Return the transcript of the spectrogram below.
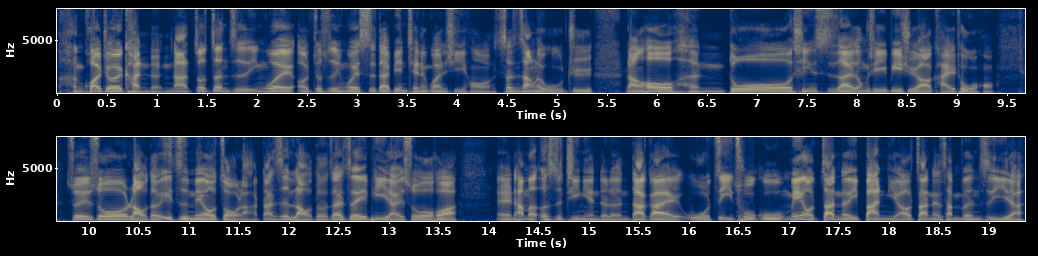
很快就会砍人，那这阵子因为哦，就是因为世代变迁的关系吼，升上了五 G，然后很多新时代的东西必须要开拓吼，所以说老的一直没有走啦，但但是老的在这一批来说的话，诶，他们二十几年的人，大概我自己出估，没有占了一半，也要占了三分之一啦。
